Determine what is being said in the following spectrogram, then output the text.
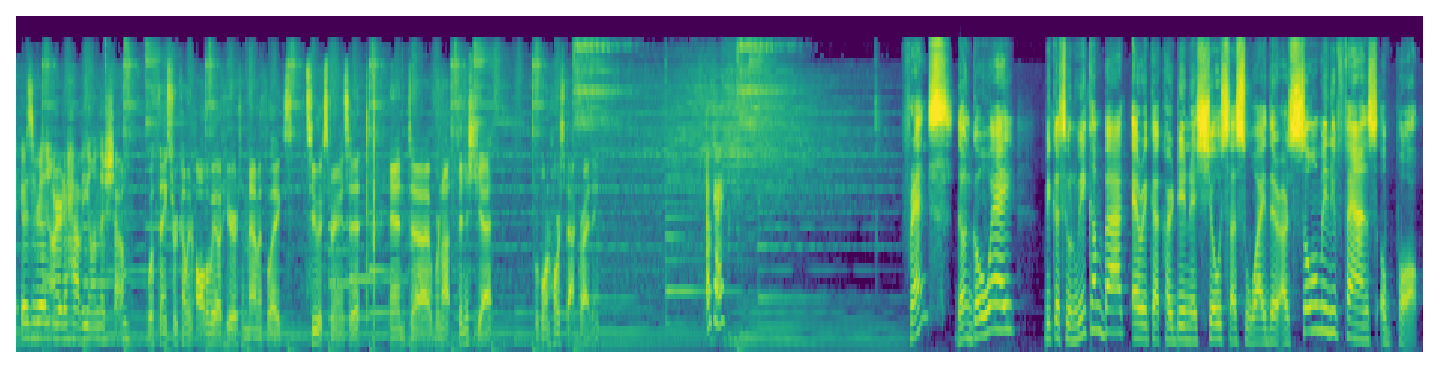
it was a really an honor to have you on the show. Well, thanks for coming all the way out here to Mammoth Lakes to experience it. And uh, we're not finished yet. We're going horseback riding. Okay. Friends, don't go away because when we come back, Erica Cardenas shows us why there are so many fans of Paul.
